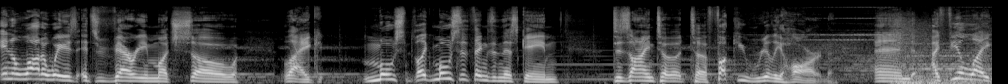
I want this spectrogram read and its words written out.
in a lot of ways, it's very much so like most like most of the things in this game designed to to fuck you really hard. And I feel like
